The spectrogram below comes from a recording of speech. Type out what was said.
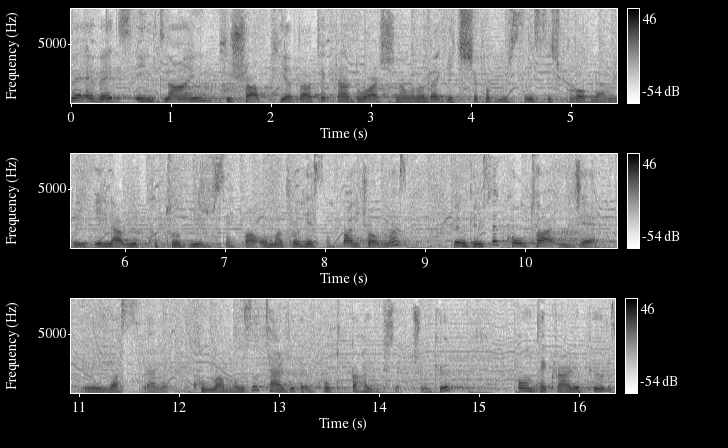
Ve evet incline, push up ya da tekrar duvar şınavına da geçiş yapabilirsiniz. Hiç problem değil. İlla bir kutu, bir sehpa olmak zorunda. Hiç sehpa hiç olmaz. Mümkünse koltuğa iyice e, yas yani kullanmanızı tercih ederim. Koltuk daha yüksek çünkü. 10 tekrar yapıyoruz.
